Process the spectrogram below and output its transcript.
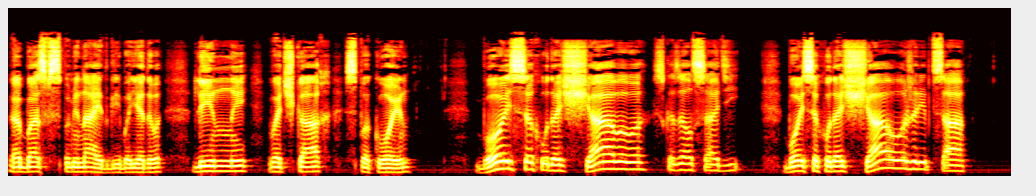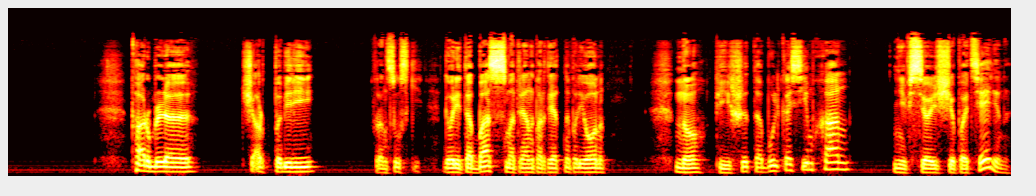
Аббас вспоминает Грибоедова, длинный, в очках, спокоен. «Бойся худощавого», — сказал Сади бойся худощавого жеребца. «Парбле, черт побери!» Французский, говорит Аббас, смотря на портрет Наполеона. Но, пишет Абуль-Касим хан, не все еще потеряно.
